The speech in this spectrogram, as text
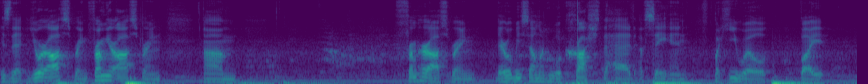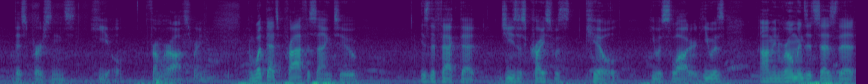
is that your offspring, from your offspring, um, from her offspring, there will be someone who will crush the head of Satan, but he will bite this person's heel from her offspring. And what that's prophesying to is the fact that Jesus Christ was killed, he was slaughtered. He was, um, in Romans, it says that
